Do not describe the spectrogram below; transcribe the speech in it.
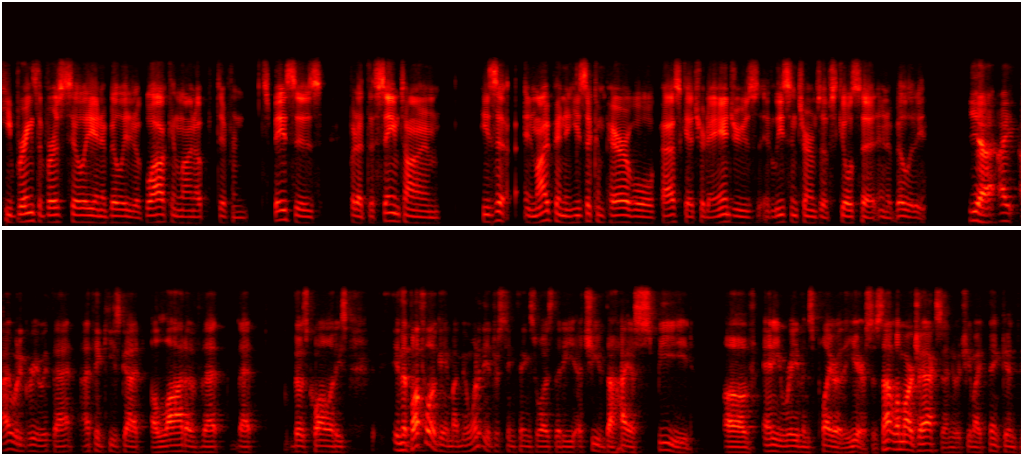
he brings the versatility and ability to block and line up different spaces, but at the same time, he's a, in my opinion, he's a comparable pass catcher to Andrews, at least in terms of skill set and ability. Yeah, I, I would agree with that. I think he's got a lot of that that those qualities. In the Buffalo game, I mean, one of the interesting things was that he achieved the highest speed of any Ravens player of the year. So it's not Lamar Jackson, which you might think in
